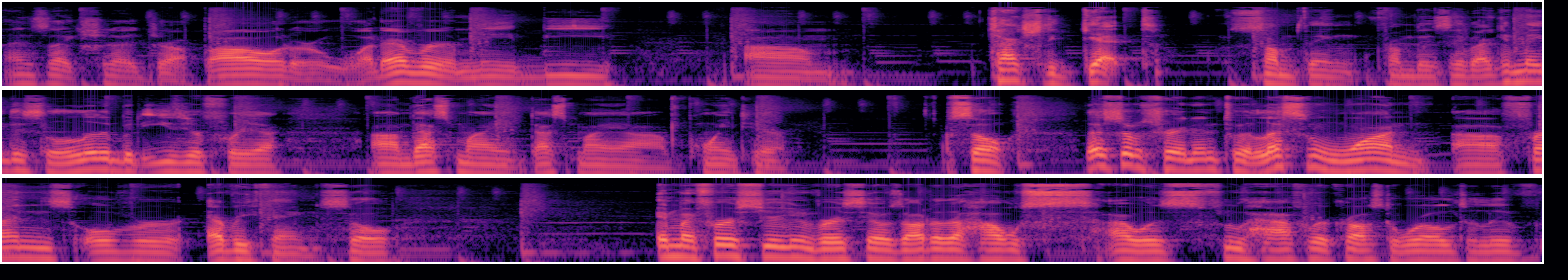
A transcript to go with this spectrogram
and it's like, should I drop out or whatever it may be, um, to actually get something from this. If I can make this a little bit easier for you, um, that's my that's my uh, point here. So let's jump straight into it. Lesson one: uh, friends over everything. So in my first year university, I was out of the house. I was flew halfway across the world to live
